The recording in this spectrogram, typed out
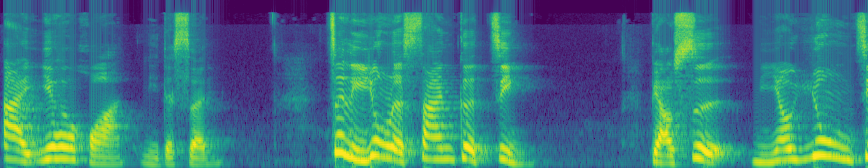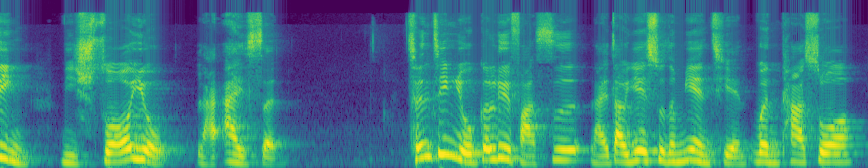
爱耶和华你的神。”这里用了三个“尽”，表示你要用尽你所有来爱神。曾经有个律法师来到耶稣的面前，问他说。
